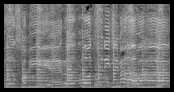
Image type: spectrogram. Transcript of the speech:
くそびえる魚釣島は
